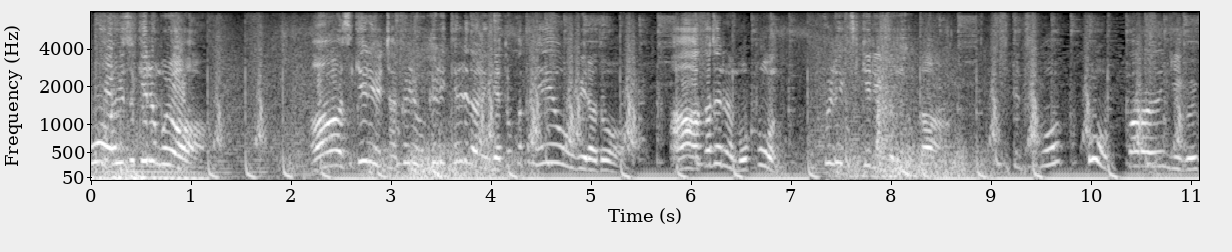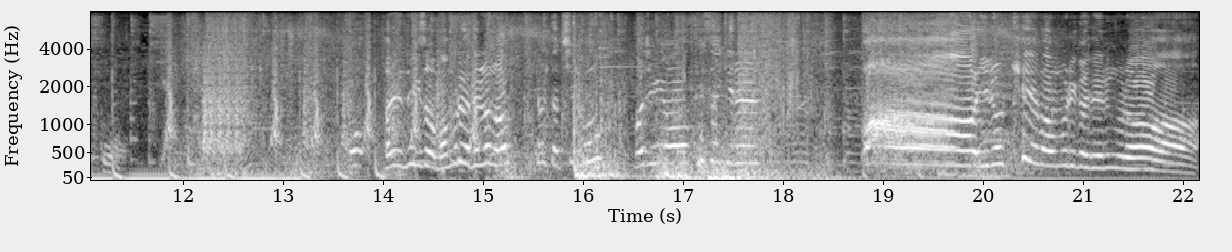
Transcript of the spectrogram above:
우와 이 스킬은 뭐야? 아 스킬이 자클릭 우클릭 틀리다는 게 똑같은 헤어호흡이라도. 아 아까 전에는 못본 우클릭 스킬이 있었는 거다 스킬 쓰고 호 빨아당기고 있고 어? 과연 여기서 마무리가 되려나? 혈다 치고 마지막 필살기를 와 이렇게 마무리가 되는구나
